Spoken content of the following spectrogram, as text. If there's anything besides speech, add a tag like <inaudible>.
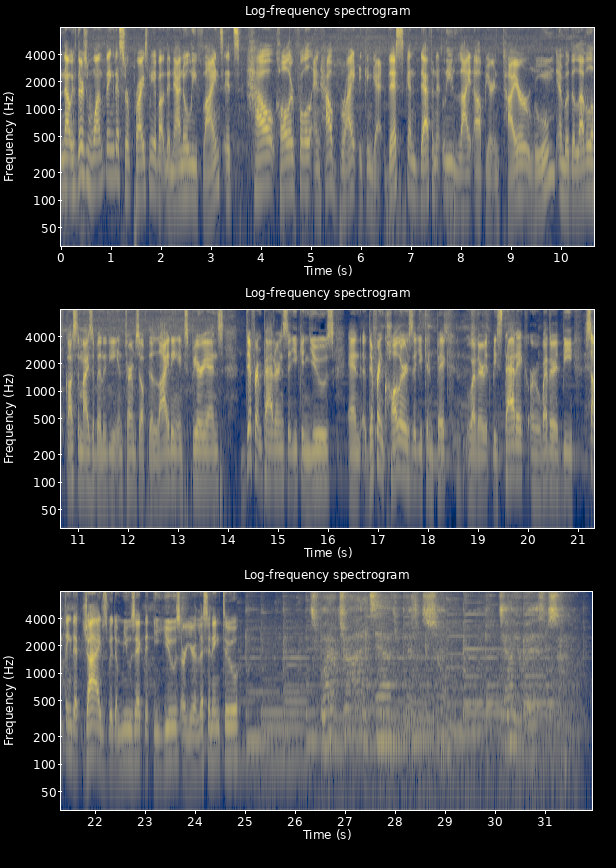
Now, if there's one thing that surprised me about the Nano Leaf lines, it's how colorful and how bright it can get. This can definitely light up your entire room and with the level of customizability in terms of the lighting experience, different patterns that you can use and different colors that you can pick whether it be static or whether it be something that jives with the music that you use or you're listening to.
